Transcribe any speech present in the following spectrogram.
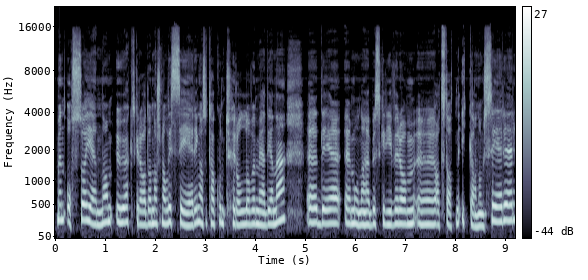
men også gjennom økt grad av nasjonalisering, altså ta kontroll over mediene. Eh, det Mona her beskriver om at staten ikke annonserer,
